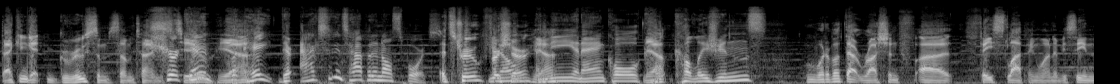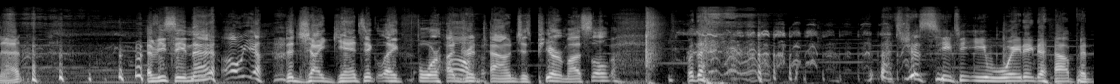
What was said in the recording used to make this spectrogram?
That can get gruesome sometimes, Sure too. can. Yeah. But hey, there accidents happen in all sports. it's true, for You know, sure. A Yeah. knee and ankle co- Yeah. collisions. Ooh, what about that Russian uh, face slapping one? Have you seen that? have you seen that? Oh yeah. The gigantic, like 400 pound, just pure muscle. But that, that's just CTE waiting to happen.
